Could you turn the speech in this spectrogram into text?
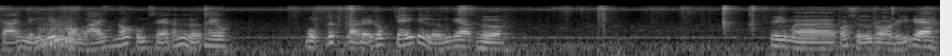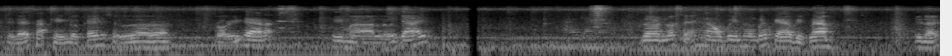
cả những bếp còn lại nó cũng sẽ đánh lửa theo. Mục đích là để đốt cháy cái lượng ga thừa. Khi mà có sự rò rỉ ga thì để phát hiện được cái sự ờ, rò rỉ ga đó. Khi mà lửa cháy nên nó sẽ hao pin hơn bếp ga Việt Nam. Thì để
